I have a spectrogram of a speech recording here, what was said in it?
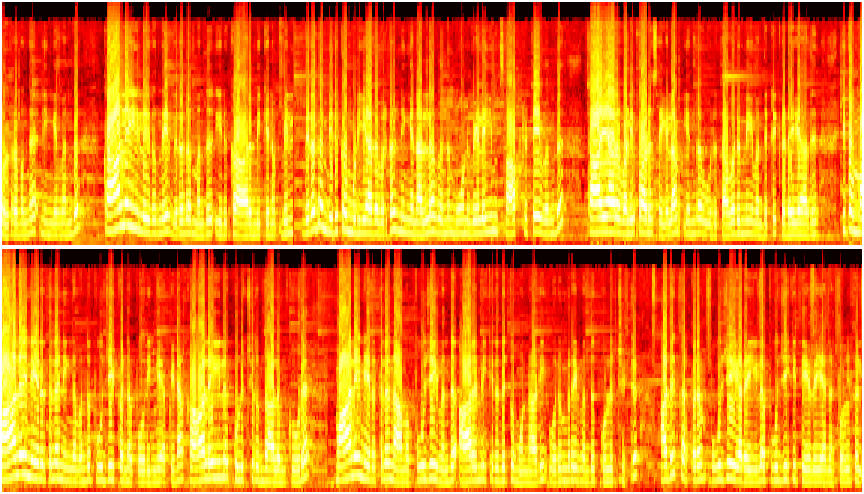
சொல்றவங்க நீங்க வந்து காலையில இருந்தே விரதம் வந்து இருக்க ஆரம்பிக்கணும். விரதம் இருக்க முடியாதவர்கள் நீங்க நல்லா வந்து மூணு வேளையும் சாப்பிட்டுட்டே வந்து தாயார வழிபாடு செய்யலாம். எந்த ஒரு தவறுமே வந்துட்டு கிடையாது. இப்ப மாலை நேரத்துல நீங்க வந்து பூஜை பண்ண போறீங்க அப்படின்னா காலையில குளிச்சிருந்தாலும் கூட மாலை நேரத்தில் நாம் பூஜை வந்து ஆரம்பிக்கிறதுக்கு முன்னாடி ஒரு முறை வந்து குளிச்சுட்டு அதுக்கப்புறம் பூஜை அறையில் பூஜைக்கு தேவையான பொருள்கள்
